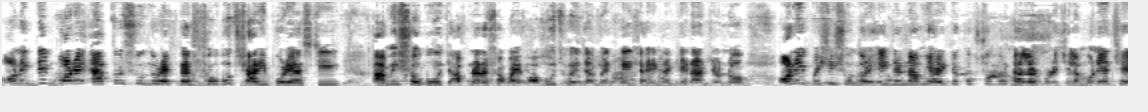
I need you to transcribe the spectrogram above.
অনেকদিন পরে এত সুন্দর একটা সবুজ শাড়ি পরে আসছি। আমি সবুজ, আপনারা সবাই অবুজ হয়ে যাবেন এই শাড়িটা কেনার জন্য। অনেক বেশি সুন্দর, এইটার না আমি আরেকটা খুব সুন্দর কালার পরেছিলাম, মনে আছে?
